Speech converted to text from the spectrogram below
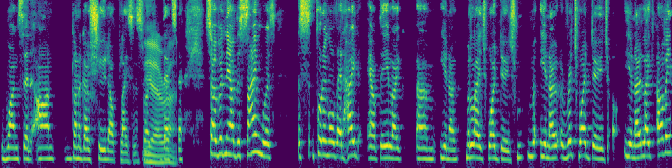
ones that aren't going to go shoot up places. Right? Yeah, That's right. the, so, but now the same with putting all that hate out there, like, um, you know, middle-aged white dudes, you know, rich white dudes, you know, like, I mean,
